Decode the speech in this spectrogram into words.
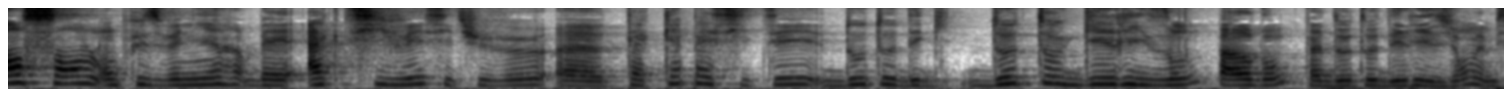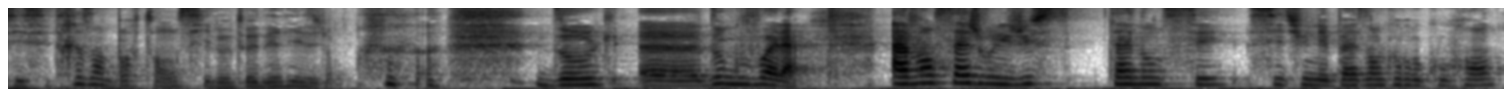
ensemble, on puisse venir ben, activer, si tu veux, euh, ta capacité d'auto-guérison, pardon, pas d'autodérision, même si c'est très important aussi l'autodérision. donc, euh, donc voilà. Avant ça, je voulais juste t'annoncer, si tu n'es pas encore au courant,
